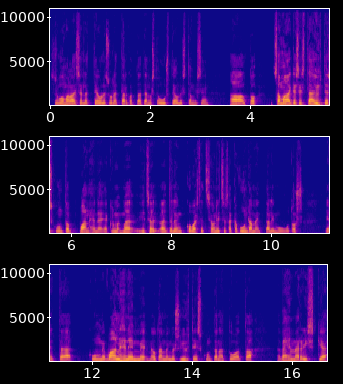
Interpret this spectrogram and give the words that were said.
Se suomalaiselle teollisuudelle tarkoittaa tämmöistä uusteollistamisen aalto samaaikaisesti tämä yhteiskunta vanhenee. Ja kyllä mä, itse ajattelen kovasti, että se on itse asiassa aika fundamentaali muutos, että kun me vanhenemme, me otamme myös yhteiskuntana tuota vähemmän riskiä.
